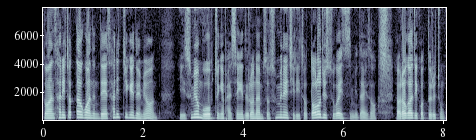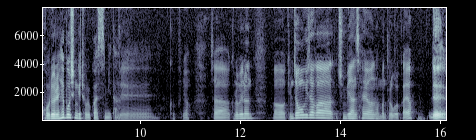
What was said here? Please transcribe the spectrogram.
또한 살이 쪘다고 하는데 살이 찌게 되면 이 수면 무호흡증의 발생이 늘어나면서 수면의 질이 더 떨어질 수가 있습니다. 그래서 여러 가지 것들을 좀 고려를 해보신 게 좋을 것 같습니다. 네, 그렇군요. 자, 그러면은 어, 김정호 기자가 준비한 사연 한번 들어볼까요? 네,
